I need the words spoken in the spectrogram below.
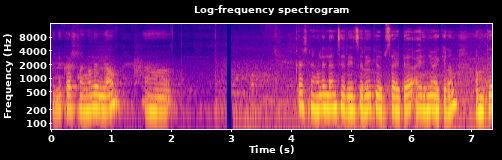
പിന്നെ കഷ്ണങ്ങളെല്ലാം കഷ്ണങ്ങളെല്ലാം ചെറിയ ചെറിയ ക്യൂബ്സായിട്ട് അരിഞ്ഞു വയ്ക്കണം നമുക്ക്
